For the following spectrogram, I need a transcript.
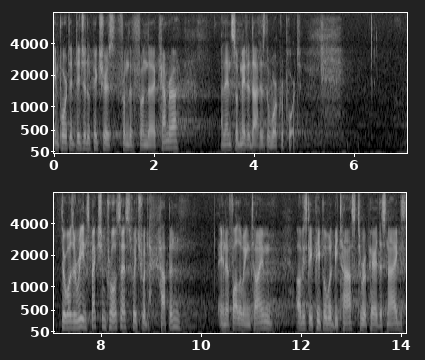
imported digital pictures from the, from the camera, and then submitted that as the work report. There was a reinspection process which would happen in a following time. Obviously, people would be tasked to repair the snags,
